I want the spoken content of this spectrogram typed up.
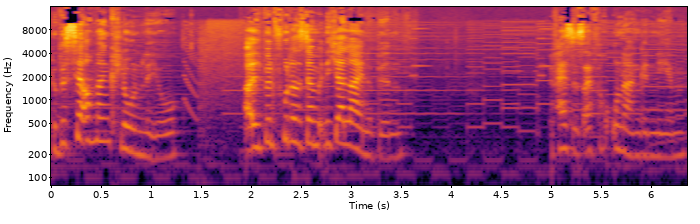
Du bist ja auch mein Klon, Leo. Aber ich bin froh, dass ich damit nicht alleine bin. Ich weiß, es ist einfach unangenehm.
